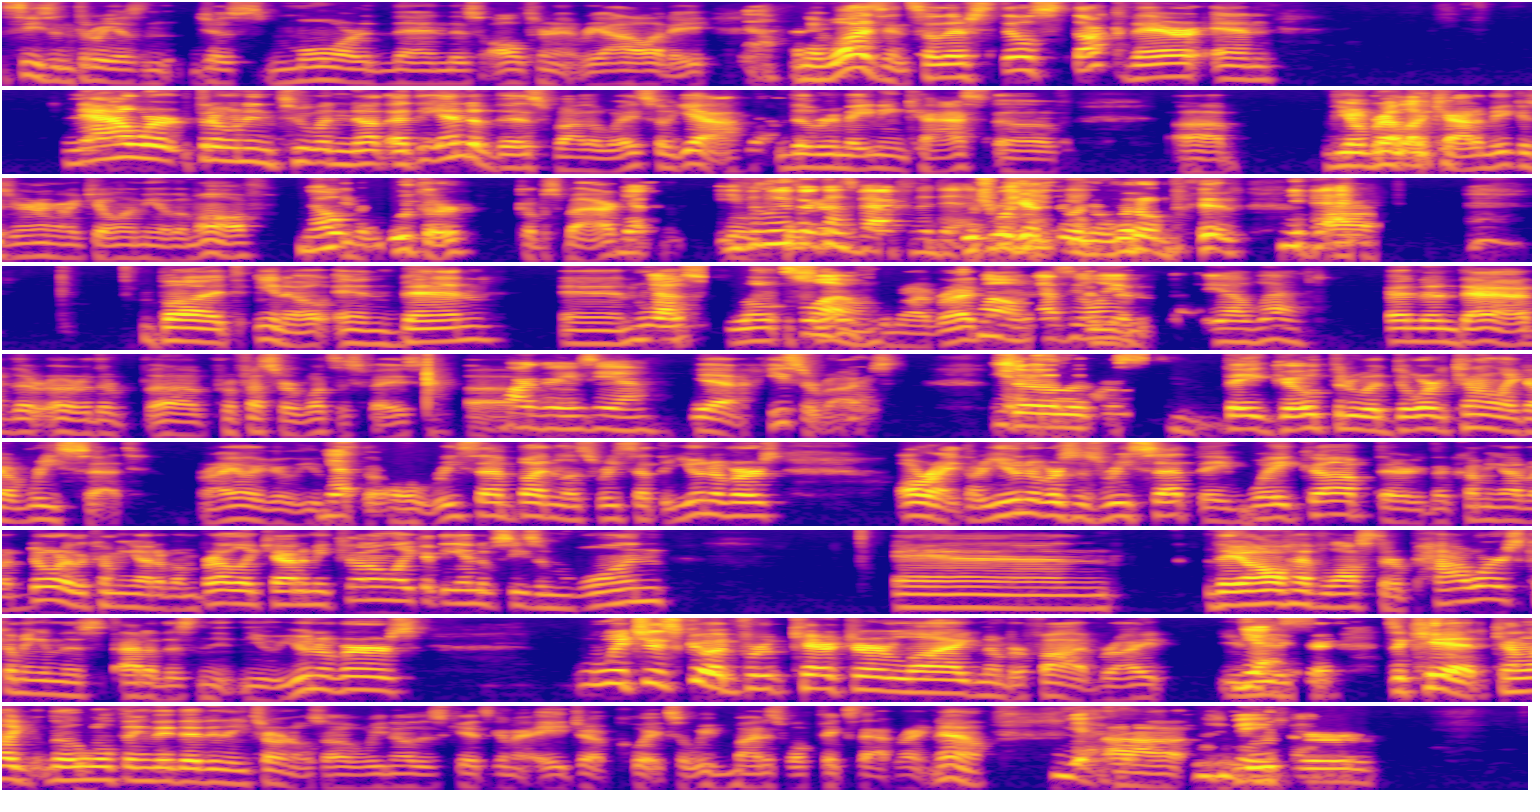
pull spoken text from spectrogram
season three isn't just more than this alternate reality. Yeah. And it wasn't. So they're still stuck there. And now we're thrown into another at the end of this, by the way. So yeah, the remaining cast of uh the Umbrella Academy, because you're not gonna kill any of them off. Nope. Even Luther comes back, Yep. Even Luther comes back for the dead. which we'll get to in a little bit. yeah. Uh, but you know, and Ben and who Yeah, else? Sloane, Sloane Sloane. survived, right? Sloane, that's the and only then- yeah left. And then Dad, the or the uh, professor, what's his face? Uh, Hargreeves, yeah. yeah, he survives. Yes. So they go through a door, kind of like a reset, right? Like it's Yep. the whole reset button. Let's reset the universe. All right, their universe is reset. They wake up. They're they're coming out of a door. They're coming out of Umbrella Academy, kind of like at the end of season one, and they all have lost their powers coming in this out of this new universe, which is good for a character like number five, right? You need a it's a kid, kind of like the little thing they did in Eternal. So we know this kid's gonna age up quick, so we might as well fix that right now. yes. Uh, Luther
